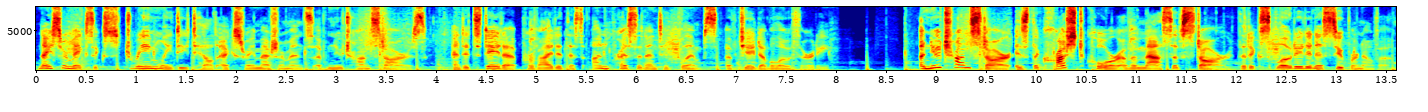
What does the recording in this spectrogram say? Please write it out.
NICER makes extremely detailed X ray measurements of neutron stars, and its data provided this unprecedented glimpse of J0030. A neutron star is the crushed core of a massive star that exploded in a supernova.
